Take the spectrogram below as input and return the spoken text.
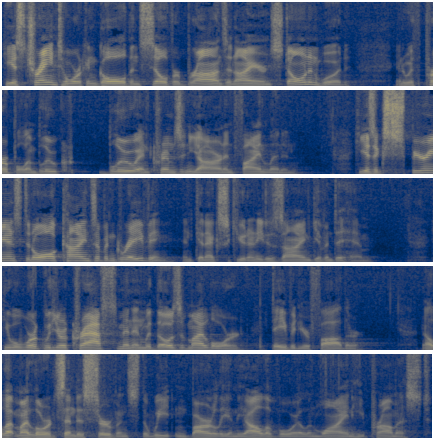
He is trained to work in gold and silver, bronze and iron, stone and wood, and with purple and blue, blue and crimson yarn and fine linen. He is experienced in all kinds of engraving and can execute any design given to him. He will work with your craftsmen and with those of my Lord, David your father. Now let my Lord send his servants the wheat and barley and the olive oil and wine he promised,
